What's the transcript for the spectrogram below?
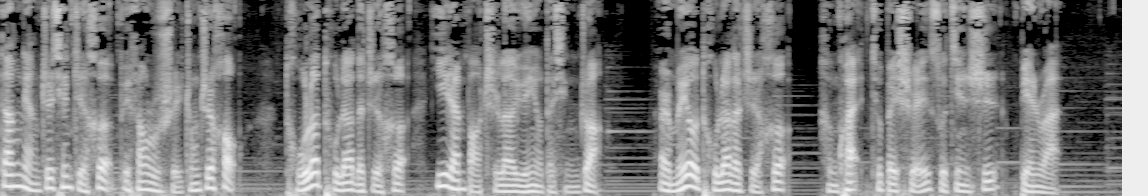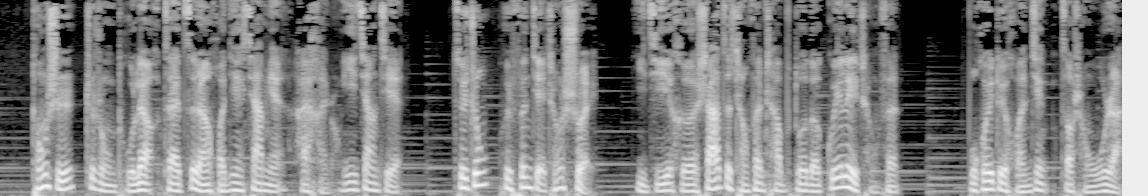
当两只千纸鹤被放入水中之后。涂了涂料的纸鹤依然保持了原有的形状，而没有涂料的纸鹤很快就被水所浸湿变软。同时，这种涂料在自然环境下面还很容易降解，最终会分解成水以及和沙子成分差不多的硅类成分，不会对环境造成污染。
